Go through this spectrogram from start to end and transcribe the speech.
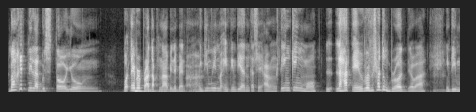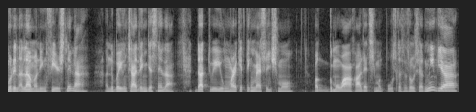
bakit nila gusto yung whatever product na binibenta mo, Ah. hindi mo yun maintindihan kasi ang thinking mo, lahat eh, masyadong broad, di ba? Hindi mo rin alam ano yung fears nila. Ano ba yung challenges nila? That way, yung marketing message mo, pag gumawa ka, let's say, mag-post ka sa social media,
